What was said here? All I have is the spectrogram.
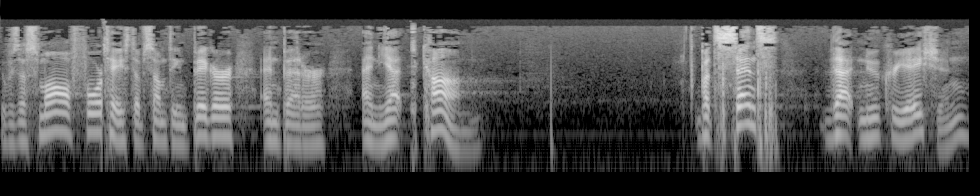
It was a small foretaste of something bigger and better and yet to come. But since that new creation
